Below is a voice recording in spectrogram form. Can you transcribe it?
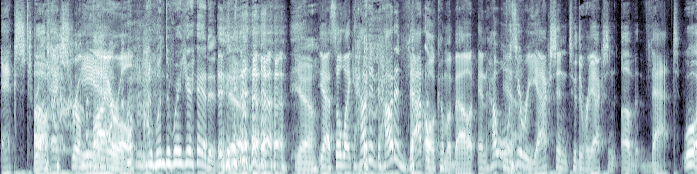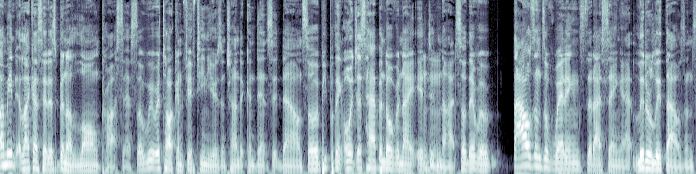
extra, oh. extra Yeah. viral. I wonder where you're headed. Yeah. yeah. Yeah. So like, how did how did that all come about, and how what was your reaction to the reaction of that? Well, I mean, like I said, it's been a long process. So we were talking 15 years and trying to condense it down. So people think, oh, it just happened overnight. It did mm-hmm. not. So there were thousands of weddings that I sang at, literally thousands.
